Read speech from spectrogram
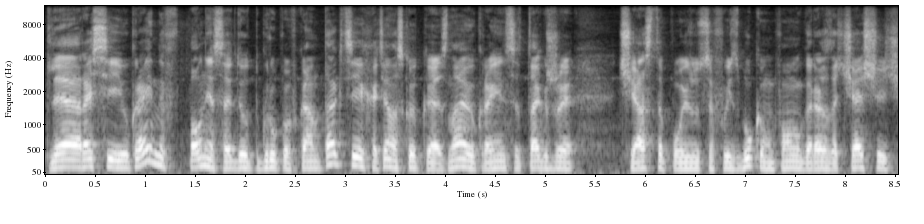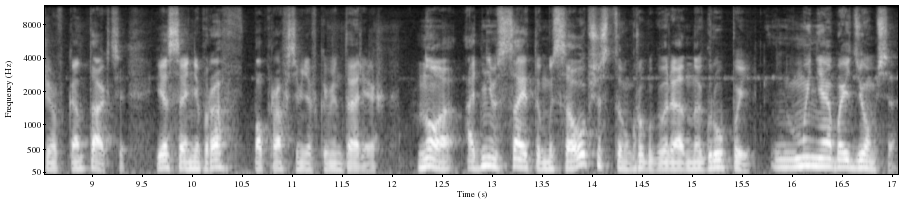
Для России и Украины вполне сойдут группы ВКонтакте, хотя, насколько я знаю, украинцы также часто пользуются Фейсбуком, по-моему, гораздо чаще, чем ВКонтакте. Если я не прав, поправьте меня в комментариях. Но одним сайтом и сообществом, грубо говоря, одной группой, мы не обойдемся.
